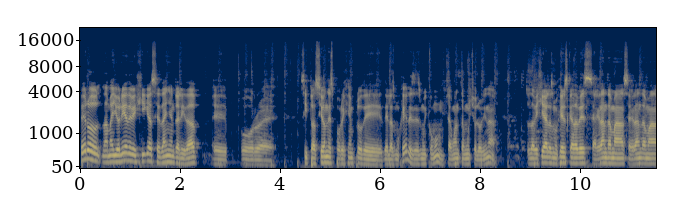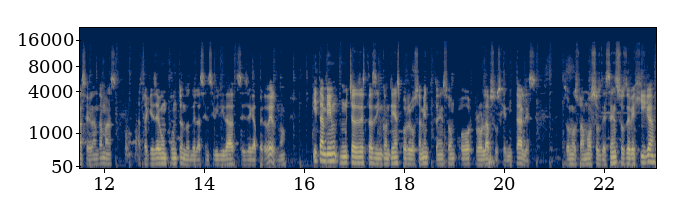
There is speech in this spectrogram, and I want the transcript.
pero la mayoría de vejigas se daña en realidad eh, por eh, situaciones, por ejemplo, de, de, las mujeres, es muy común, se aguanta mucho el orinar. Entonces la vejiga de las mujeres cada vez se agranda más, se agranda más, se agranda más, hasta que llega un punto en donde la sensibilidad se llega a perder, ¿no? Y también muchas de estas incontinencias por rebosamiento también son por prolapsos genitales. Son los famosos descensos de vejiga,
